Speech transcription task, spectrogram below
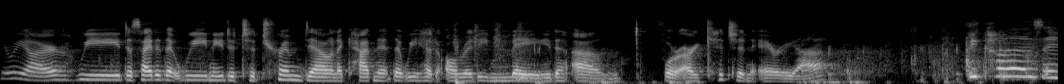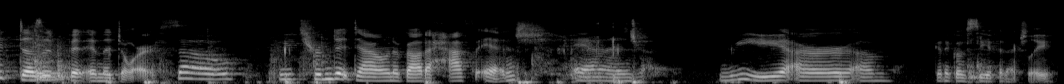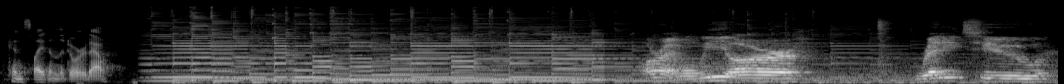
Here we are. We decided that we needed to trim down a cabinet that we had already made um, for our kitchen area because it doesn't fit in the door. So we trimmed it down about a half inch and we are um, going to go see if it actually can slide in the door now. All right, well, we are ready to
